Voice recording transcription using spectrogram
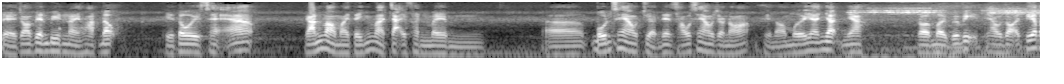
để cho viên pin này hoạt động thì tôi sẽ gắn vào máy tính và chạy phần mềm uh, 4 xeo chuyển lên 6 xeo cho nó thì nó mới nhận nha. Rồi mời quý vị theo dõi tiếp.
